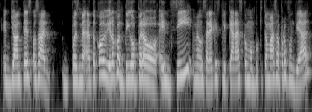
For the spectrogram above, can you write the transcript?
Eh, yo antes, o sea, pues me ha tocado vivirlo contigo, pero en sí me gustaría que explicaras como un poquito más a profundidad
